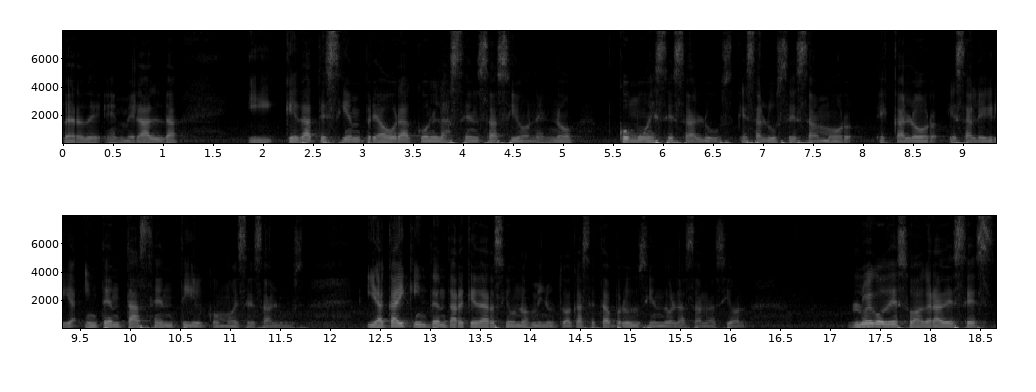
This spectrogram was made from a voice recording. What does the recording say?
verde esmeralda y quédate siempre ahora con las sensaciones, ¿no? ¿Cómo es esa luz? Esa luz es amor, es calor, es alegría. Intenta sentir cómo es esa luz. Y acá hay que intentar quedarse unos minutos, acá se está produciendo la sanación. Luego de eso agradeces.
